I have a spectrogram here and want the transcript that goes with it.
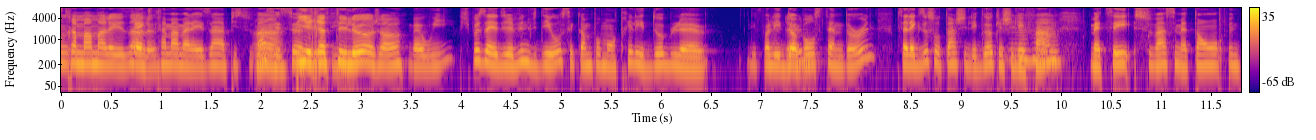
extrêmement malaisant. c'est extrêmement malaisant. Puis souvent, Ah. c'est ça. Puis il est resté là, genre. Ben oui. Puis je sais pas si vous avez déjà vu une vidéo, c'est comme pour montrer les doubles. Des fois, les Standard. double standards. Puis ça existe autant chez les gars que chez les Mhm. femmes. Mais tu sais, souvent, c'est, mettons, une,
